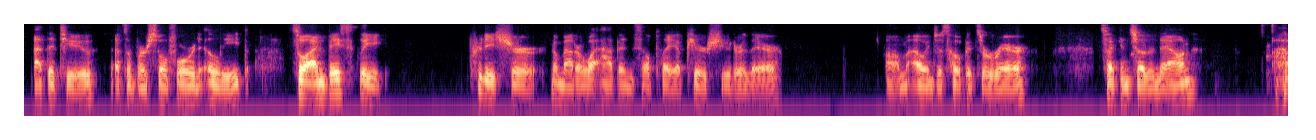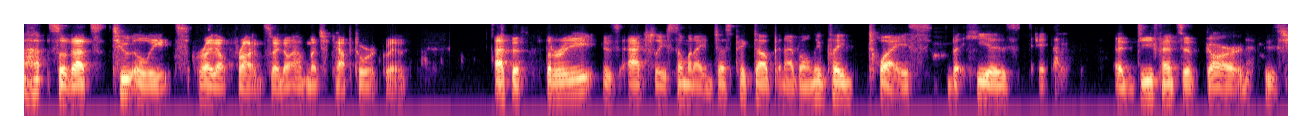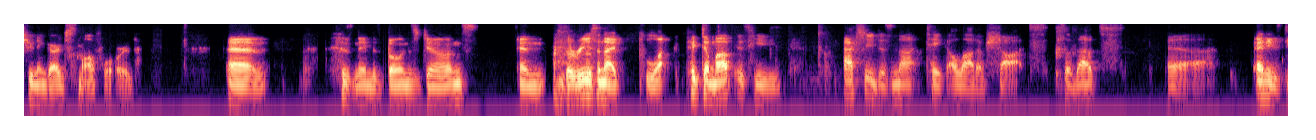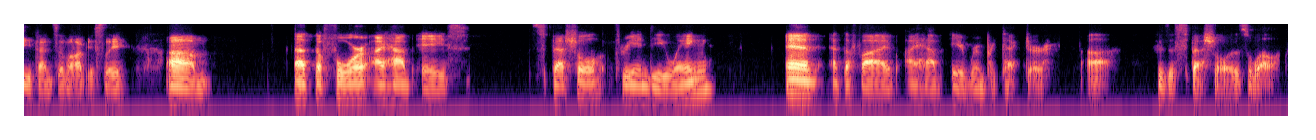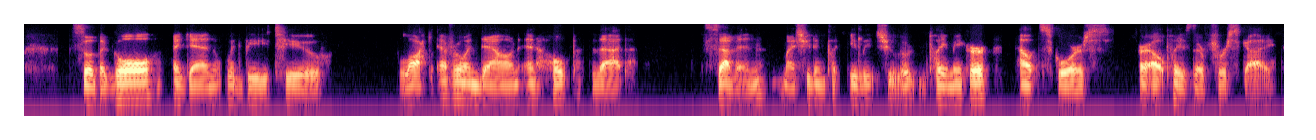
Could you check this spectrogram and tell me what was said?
at the two. That's a versatile forward elite. So I'm basically pretty sure no matter what happens, he'll play a pure shooter there. Um, I would just hope it's a rare so I can shut him down. so that's two elites right up front. So I don't have much cap to work with. At the three is actually someone I just picked up and I've only played twice, but he is a, defensive guard who's shooting guard small forward. And his name is Bones Jones. And the reason I picked him up is he actually does not take a lot of shots. So that's, uh, and he's defensive, obviously. Um, at the four, I have a special three and D wing, and at the five, I have a rim protector, uh, who's a special as well. So the goal again would be to lock everyone down and hope that seven, my shooting play, elite shooter playmaker, outscores or outplays their first guy.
